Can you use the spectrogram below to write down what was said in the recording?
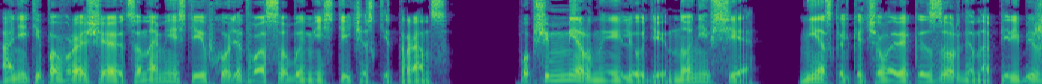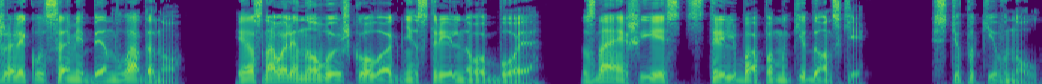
Они типа вращаются на месте и входят в особый мистический транс. В общем, мирные люди, но не все. Несколько человек из ордена перебежали к Усами бен Ладену и основали новую школу огнестрельного боя. Знаешь, есть стрельба по-македонски. Степа кивнул.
